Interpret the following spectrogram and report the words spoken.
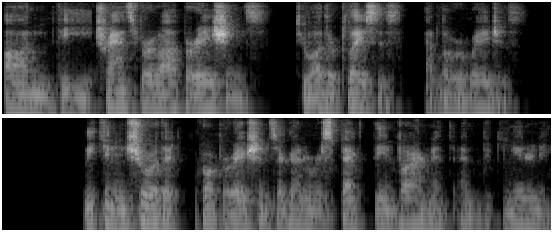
on the transfer of operations to other places at lower wages. We can ensure that corporations are going to respect the environment and the community.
